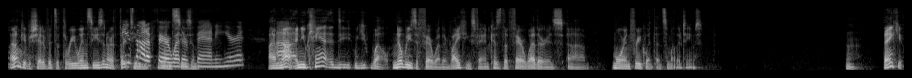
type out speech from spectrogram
I don't give a shit if it's a three win season or a thirteen. He's not a fair weather season. fan. You hear it? I'm not, Uh, and you can't. You, well, nobody's a fair weather Vikings fan because the fair weather is uh, more infrequent than some other teams. Thank you.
